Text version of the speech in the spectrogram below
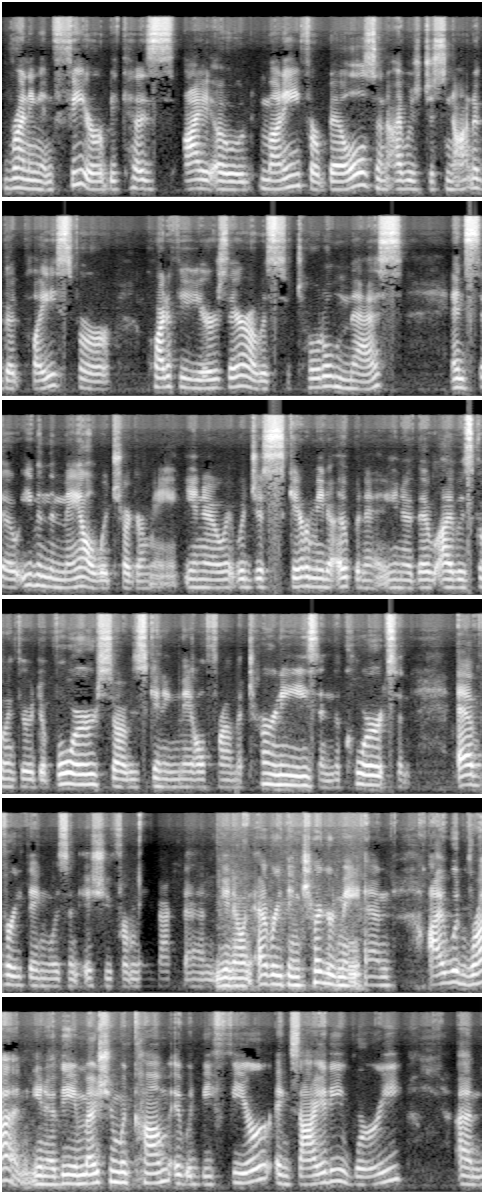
running in fear because i owed money for bills and i was just not in a good place for quite a few years there i was a total mess and so even the mail would trigger me, you know, it would just scare me to open it. You know, I was going through a divorce, so I was getting mail from attorneys and the courts and everything was an issue for me back then, you know, and everything triggered me. And I would run, you know, the emotion would come. It would be fear, anxiety, worry. Um,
